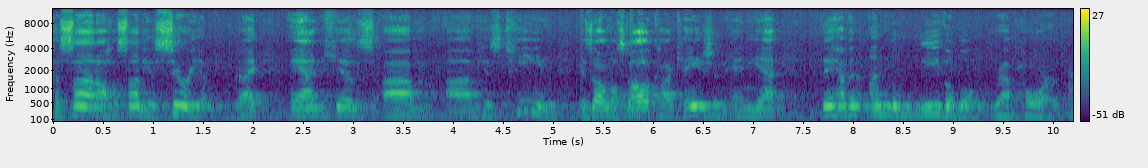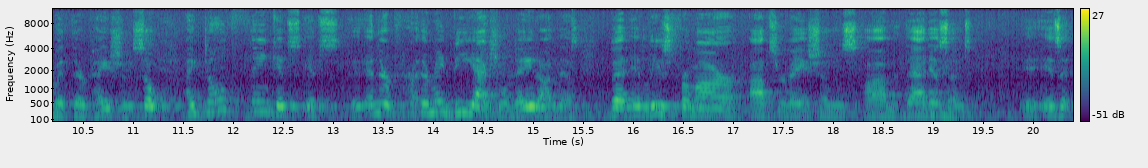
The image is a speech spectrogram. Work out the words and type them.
Hassan al Hassani is Syrian, right? And his, um, um, his team is almost all Caucasian, and yet they have an unbelievable rapport with their patients. So I don't think it's, it's and there, there may be actual data on this, but at least from our observations, um, that isn't, isn't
